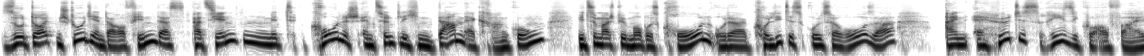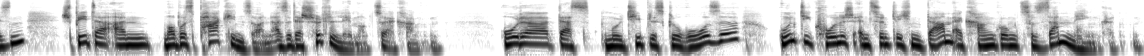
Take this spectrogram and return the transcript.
So deuten Studien darauf hin, dass Patienten mit chronisch entzündlichen Darmerkrankungen, wie zum Beispiel Morbus Crohn oder Colitis ulcerosa, ein erhöhtes Risiko aufweisen, später an Morbus Parkinson, also der Schüttellähmung, zu erkranken. Oder dass Multiple Sklerose und die chronisch entzündlichen Darmerkrankungen zusammenhängen könnten.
